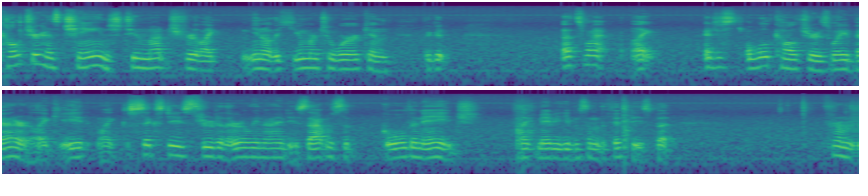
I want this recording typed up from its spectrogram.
culture has changed too much for like you know the humor to work and the good that's why like it just old culture is way better like eight like 60s through to the early 90s that was the golden age like maybe even some of the 50s but from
